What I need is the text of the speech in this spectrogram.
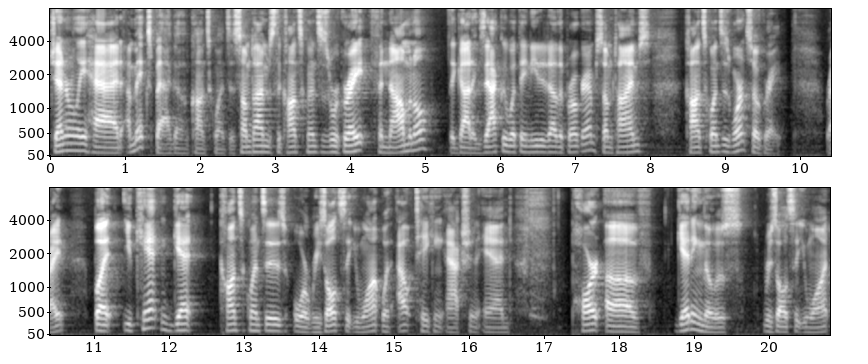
generally had a mixed bag of consequences sometimes the consequences were great phenomenal they got exactly what they needed out of the program sometimes consequences weren't so great right but you can't get consequences or results that you want without taking action. And part of getting those results that you want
